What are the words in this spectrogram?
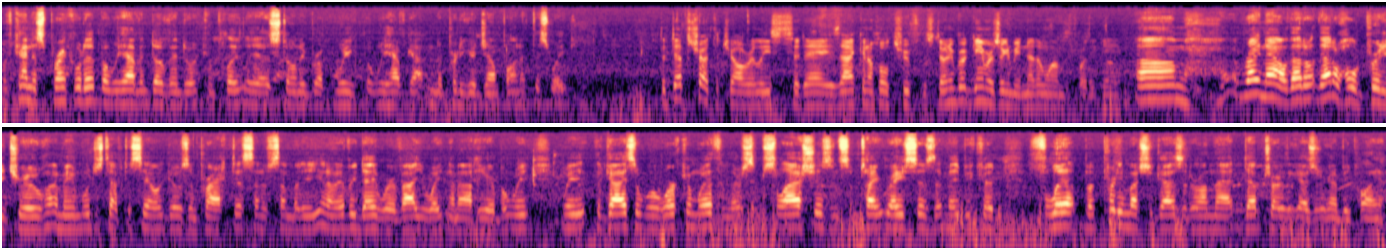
we've kind of sprinkled it, but we haven't dove into it completely as Stony Brook week. But we have gotten a pretty good jump on it this week the depth chart that y'all released today is that going to hold true for the Stony Brook game, or is there going to be another one before the game? Um, right now, that'll that'll hold pretty true. I mean, we'll just have to see how it goes in practice, and if somebody, you know, every day we're evaluating them out here. But we, we the guys that we're working with, and there's some slashes and some tight races that maybe could flip, but pretty much the guys that are on that depth chart are the guys that are going to be playing.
